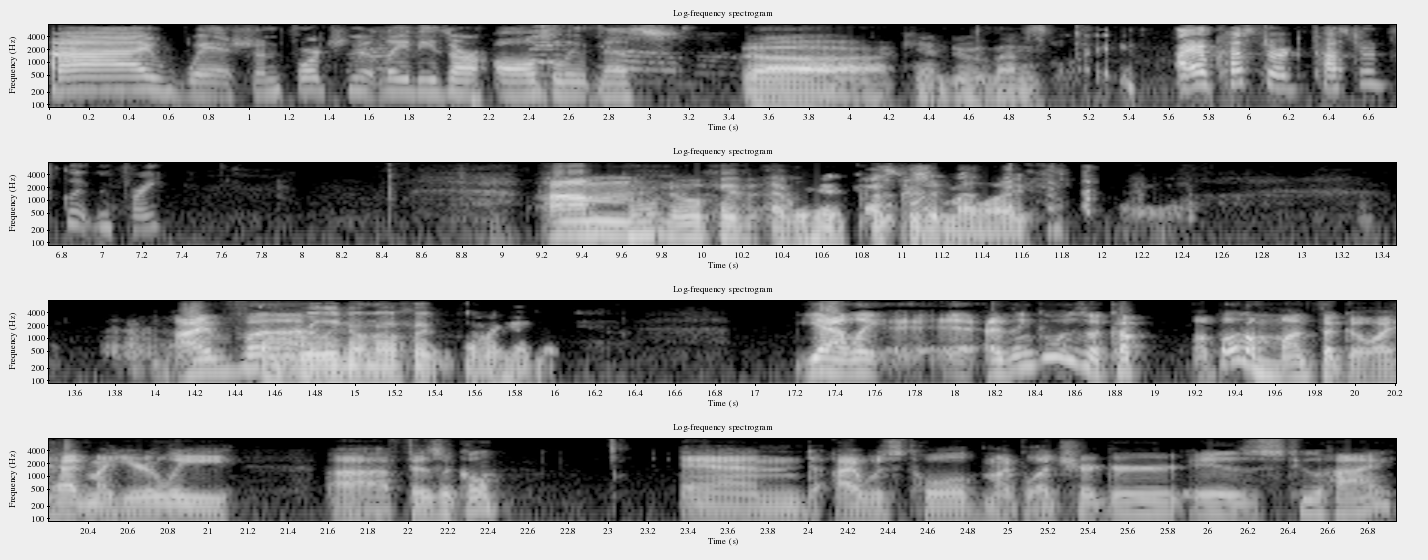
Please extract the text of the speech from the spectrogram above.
I wish. Unfortunately, these are all glutinous. Ah, I can't do it then. Sorry. I have custard. Custard's gluten free. I Um, don't know if I've ever had custard in my life. I've uh, I really don't know if I've ever had it. Yeah, like I- I think it was a couple about a month ago. I had my yearly uh, physical, and I was told my blood sugar is too high.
